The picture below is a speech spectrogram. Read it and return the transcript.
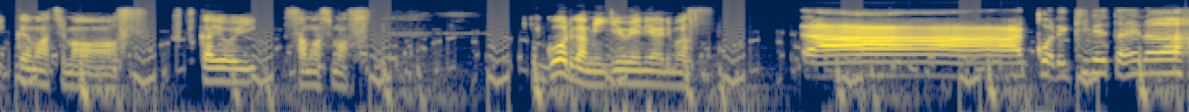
一回待ちまーす。二日酔い冷まします。5ゴールが右上にあります。あー、これ決めたいな。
